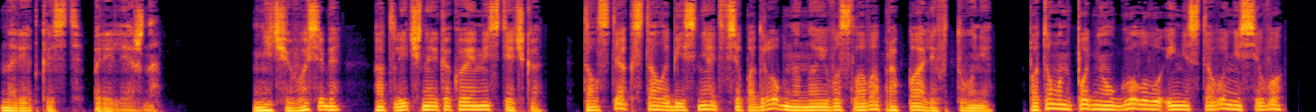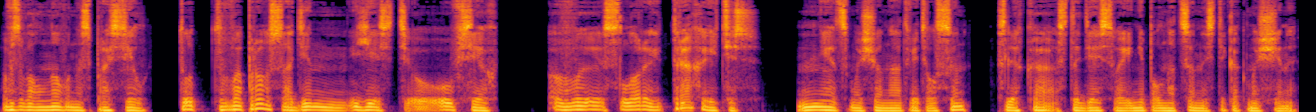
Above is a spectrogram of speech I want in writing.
на редкость прилежно. «Ничего себе! Отличное какое местечко!» Толстяк стал объяснять все подробно, но его слова пропали в туне. Потом он поднял голову и ни с того ни сего взволнованно спросил. «Тут вопрос один есть у всех. Вы с Лорой трахаетесь?» «Нет», — смущенно ответил сын, слегка стыдясь своей неполноценности как мужчины.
